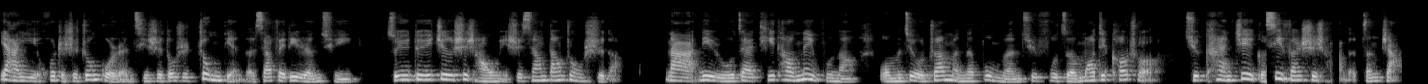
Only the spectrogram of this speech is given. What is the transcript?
亚裔或者是中国人其实都是重点的消费力人群。所以对于这个市场，我们也是相当重视的。那例如在 T 套内部呢，我们就有专门的部门去负责 multicultural，去看这个细分市场的增长。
